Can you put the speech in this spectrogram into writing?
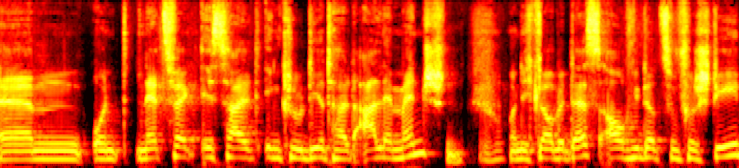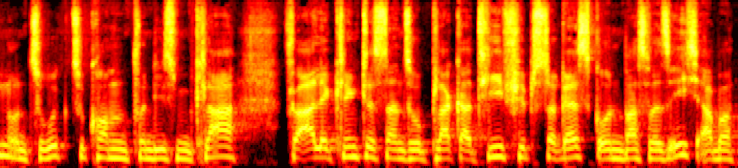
Ähm, und Netzwerk ist halt, inkludiert halt alle Menschen. Mhm. Und ich glaube, das auch wieder zu verstehen und zurückzukommen von diesem, klar, für alle klingt es dann so plakativ, hipsteresk und was weiß ich, aber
